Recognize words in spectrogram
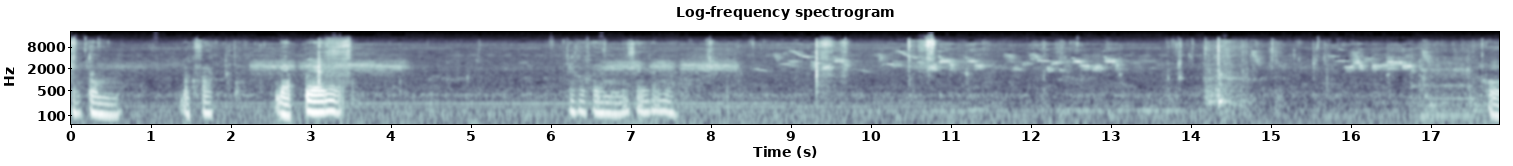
ต้มต้มบักฟัก แบบเปื่อยเลยอะแล้วก็ค่อยเอาหมูมาใส่ทั้งหมด นี่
